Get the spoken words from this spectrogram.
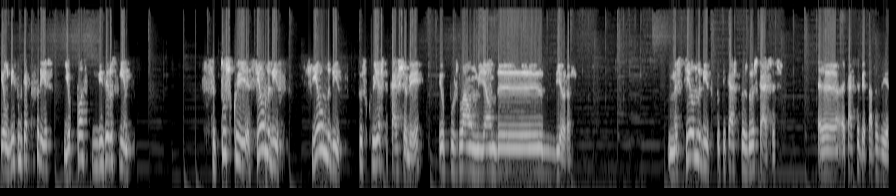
ele disse-me o que é que tu farias. E eu posso te dizer o seguinte: se tu escolher, se ele me disse, se ele me disse tu escolheste a caixa B, eu pus lá um milhão de, de euros. Mas se ele me disse que tu ficaste com as duas caixas, eh, a caixa B está vazia.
